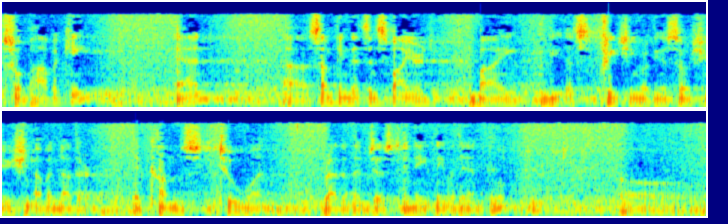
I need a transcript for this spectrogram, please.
swabhavaki, and uh, something that's inspired by the preaching or the association of another. It comes to one rather than just innately within. Oh.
